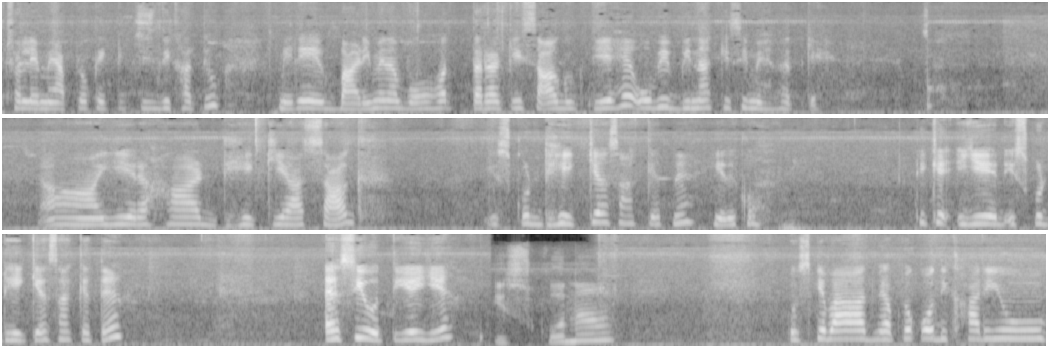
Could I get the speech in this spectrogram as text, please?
चलिए मैं आप लोग को एक एक चीज़ दिखाती हूँ। मेरे बाड़ी में ना बहुत तरह की साग उगती है वो भी बिना किसी मेहनत के। आ, ये रहा ढेकिया साग। इसको ढेकिया साग कहते हैं ये देखो। ठीक है ये इसको ढेकिया साग कहते हैं। ऐसी होती है ये। इसको ना उसके बाद मैं आप लोग को दिखा रही हूँ।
